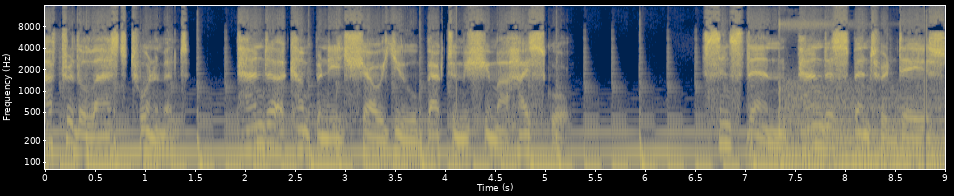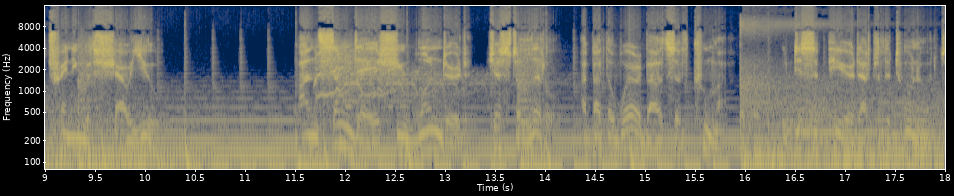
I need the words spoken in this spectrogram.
After the last tournament, Panda accompanied Xiao Yu back to Mishima High School. Since then, Panda spent her days training with Xiao Yu. On some days, she wondered just a little about the whereabouts of Kuma, who disappeared after the tournament.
